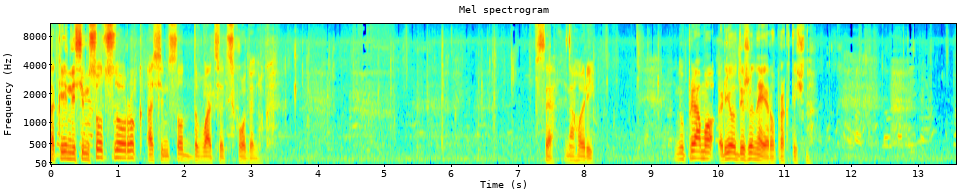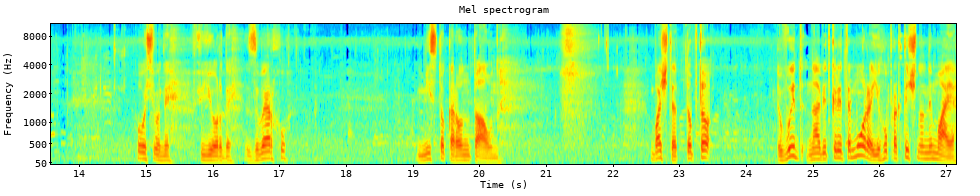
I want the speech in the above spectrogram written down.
Такий не 740, а 720 сходинок. Все, на горі. Ну прямо Ріо-де-Жанейро практично. Ось вони, фьорди зверху. Місто Каронтаун. Бачите, тобто вид на відкрите море його практично немає.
